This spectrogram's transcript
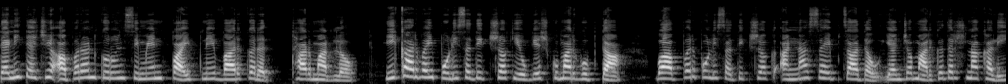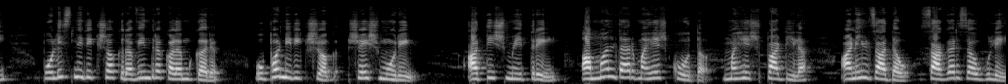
त्यांनी त्याचे अपहरण करून सिमेंट पाईपने वार करत ठार मारलं. ही कारवाई पोलीस अधीक्षक योगेश कुमार गुप्ता व अप्पर पोलीस अधीक्षक अण्णासाहेब जाधव यांच्या मार्गदर्शनाखाली पोलीस निरीक्षक रवींद्र कळमकर उपनिरीक्षक शेष मोरे आतिश मेत्रे अंमलदार महेश खोत महेश पाटील अनिल जाधव सागर चौगुले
